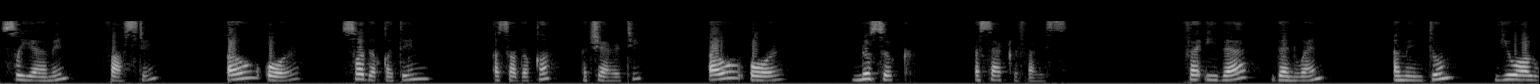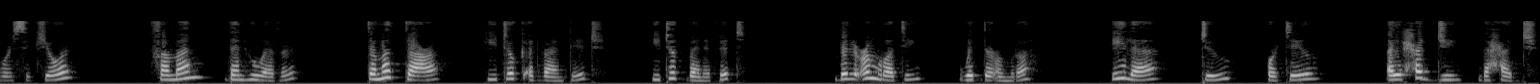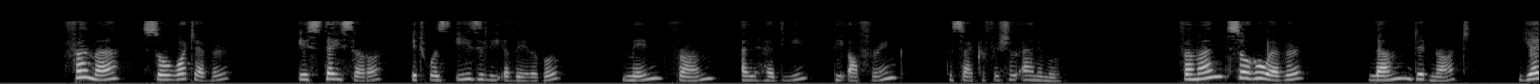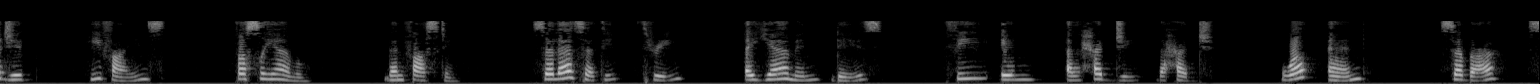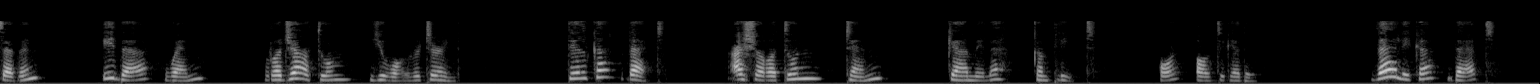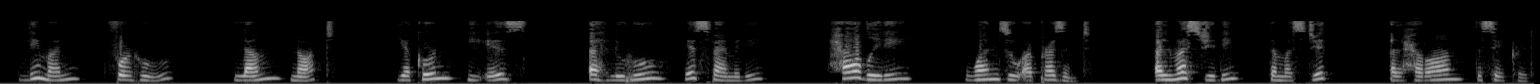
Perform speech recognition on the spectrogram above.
siyamin, fasting, aw, or, sadaqatin, a sadaqah, a charity, أو or nusuk, a sacrifice. فإذا, then when, أمنتم, you all were secure, فمن, then whoever, تمتع, he took advantage, he took benefit, بالعمرة, with the umrah, إلى, to, or till, الحج, the hajj. فما, so whatever, استيسر, it was easily available, min from al-hadi, the offering, the sacrificial animal. Faman, so whoever, lam did not, yajid, he finds, fasiyamu, then fasting. Salasati, three, ayyamin, days, fi in al-hajji, the hajj, wa and, sab'a, seven, ida, when, رجعتم you all returned تلك that عشرة ten كاملة complete or altogether ذلك that liman for who, lam not, yakun he is, ahluhu his family, hadiri ones who are present, al masjidi the masjid, al haram the sacred.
